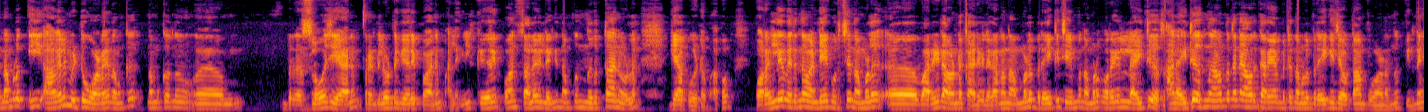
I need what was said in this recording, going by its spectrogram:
നമ്മൾ ഈ അകലം വിട്ടു പോകണമെങ്കിൽ നമുക്ക് നമുക്കൊന്ന് സ്ലോ ചെയ്യാനും ഫ്രണ്ടിലോട്ട് കയറിപ്പോകാനും അല്ലെങ്കിൽ കയറിപ്പോകാൻ പോകാൻ സ്ഥലമില്ലെങ്കിൽ നമുക്ക് നിർത്താനുള്ള ഗ്യാപ്പ് കിട്ടും. അപ്പം പുറകിൽ വരുന്ന വണ്ടിയെക്കുറിച്ച് നമ്മൾ വറീഡ് ആവേണ്ട കാര്യമില്ല. കാരണം നമ്മൾ ബ്രേക്ക് ചെയ്യുമ്പോൾ നമ്മൾ പുറകിൽ ലൈറ്റ് കയറും. ആ ലൈറ്റ് കയറുന്ന കാണുമ്പോൾ തന്നെ അവർക്ക് അറിയാൻ പറ്റും നമ്മൾ ബ്രേക്ക് ചവിട്ടാൻ പോകണമെന്ന് പിന്നെ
